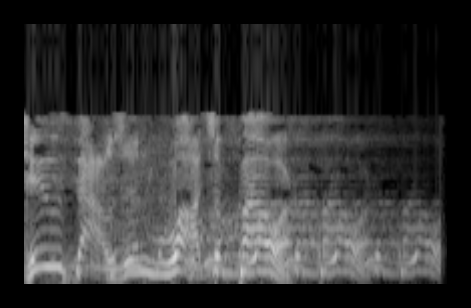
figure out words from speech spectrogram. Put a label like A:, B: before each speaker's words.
A: 2,000 watts of power.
